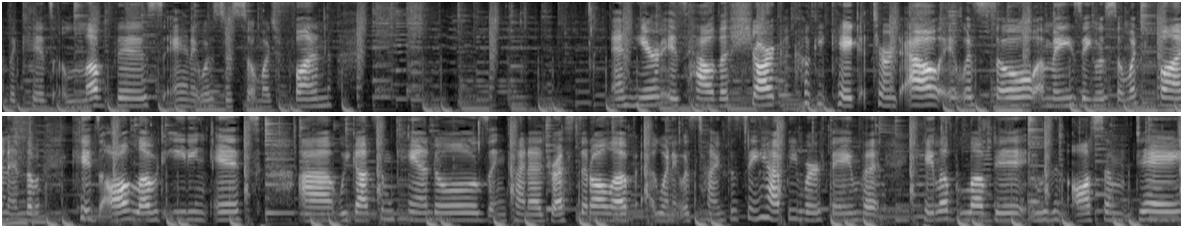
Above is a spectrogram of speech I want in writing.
The kids loved this and it was just so much fun. And here is how the shark cookie cake turned out. It was so amazing. It was so much fun and the kids all loved eating it. Uh, we got some candles and kind of dressed it all up when it was time to sing happy birthday. But Caleb loved it. It was an awesome day.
